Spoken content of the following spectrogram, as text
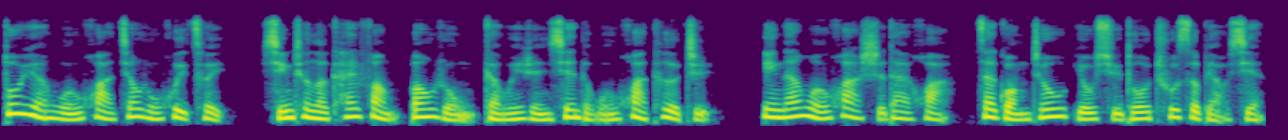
多元文化交融荟萃，形成了开放、包容、敢为人先的文化特质。岭南文化时代化在广州有许多出色表现。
